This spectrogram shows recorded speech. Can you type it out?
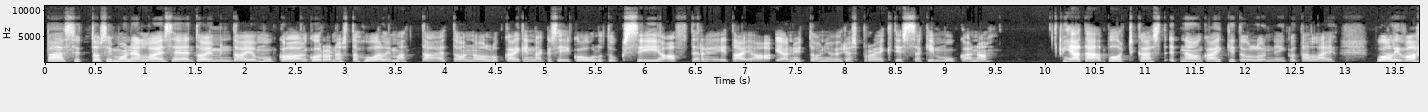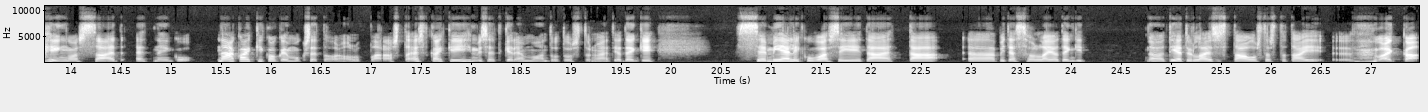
päässyt tosi monenlaiseen toimintaan jo mukaan koronasta huolimatta, että on ollut kaiken näköisiä koulutuksia ja aftereita ja, ja nyt on jo yhdessä projektissakin mukana ja tämä podcast, että nämä on kaikki tullut niin kuin puolivahingossa, että, että niin kuin, nämä kaikki kokemukset on ollut parasta. Ja sitten kaikki ihmiset, kenen mä oon tutustunut. Että jotenkin se mielikuva siitä, että ää, pitäisi olla jotenkin tietynlaisesta taustasta tai vaikka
